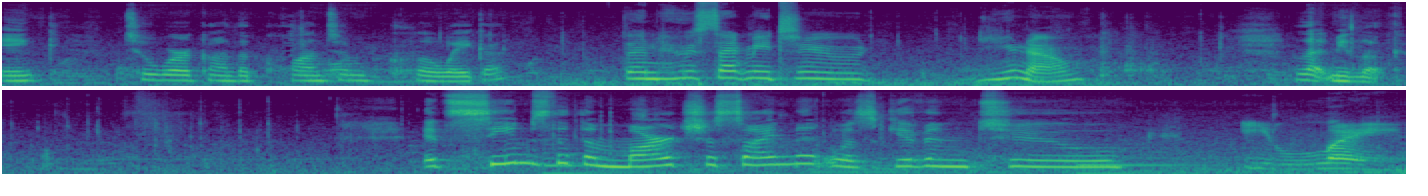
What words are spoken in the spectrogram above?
Inc. to work on the quantum cloaca. Then who sent me to. you know? Let me look. It seems that the March assignment was given to. Elaine.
